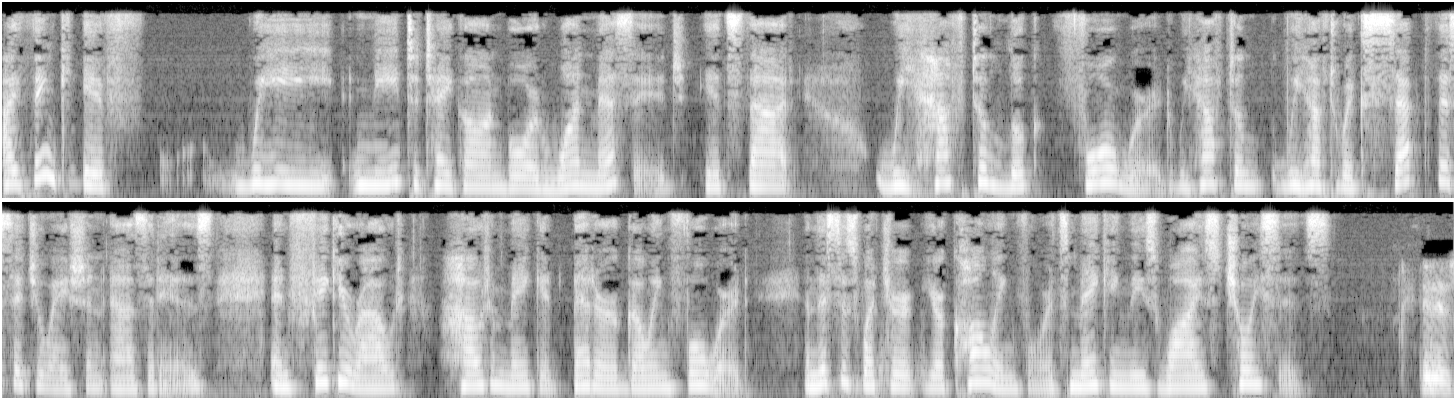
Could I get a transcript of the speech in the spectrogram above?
I think if we need to take on board one message, it's that we have to look forward. We have to, we have to accept the situation as it is and figure out how to make it better going forward. And this is what you're, you're calling for. It's making these wise choices. It is,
